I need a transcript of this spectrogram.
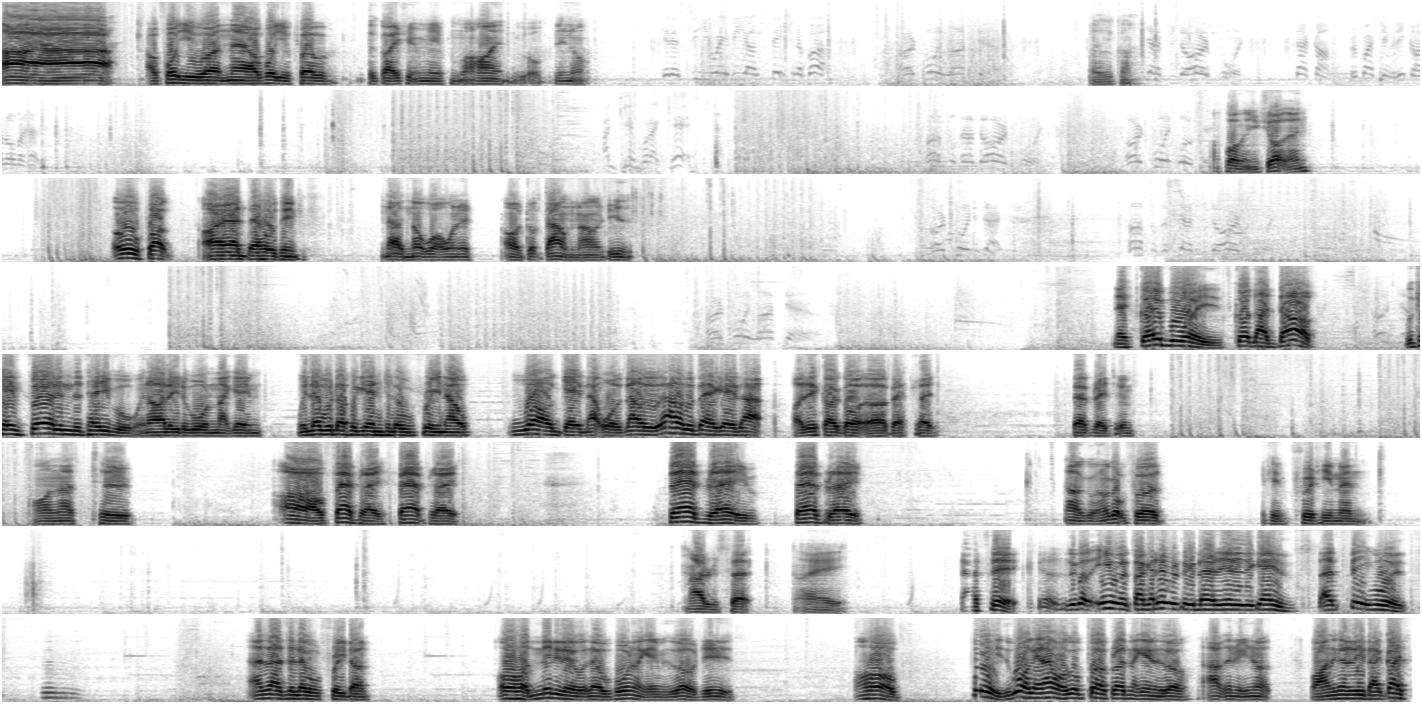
Ah, I thought you weren't there. I thought you were the guy shooting me from behind. You obviously not. Get a CUAV on station above. Hardpoint locked down. Where's he gone? Been shot then. Oh fuck! I had that whole team. That's not what I wanted. Oh, drop down now, Jesus. Let's go, boys! Got that dub! We came third in the table in our leaderboard in that game. We leveled up again to level 3 now. What a game that was. That was, that was a better game, that. Oh, this guy got uh, best play. Fair play to him. Oh, and that's two. Oh, fair play, fair play. Fair play, fair play. Oh, good. I got third, which is pretty immense. Mad respect. Hey. That's it. At he was fucking everything there at the end of the game. That's sick, boys. Mm. And that's the level 3 done. Oh, nearly level, level 4 in that game as well, jeez. Oh, boys, what a game that was. I got purple in that game as well. Absolutely not. Well, I'm going to leave that, guys.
